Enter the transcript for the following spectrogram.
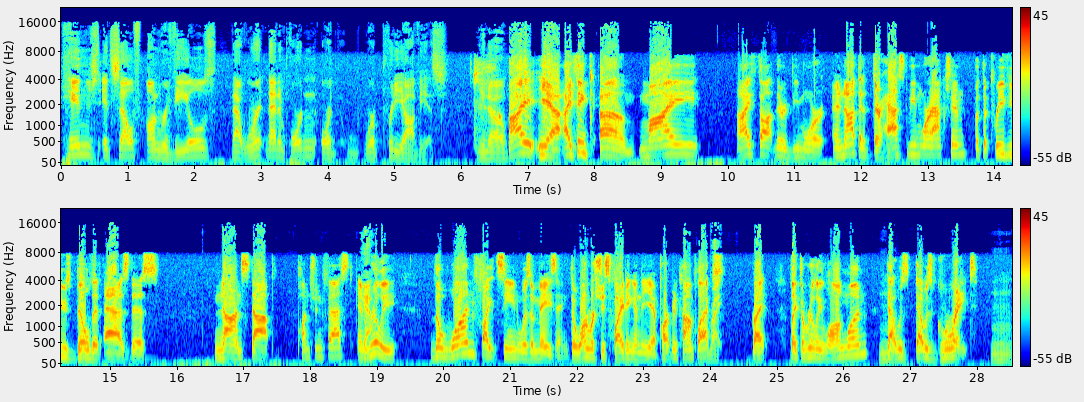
hinged itself on reveals that weren't that important or were pretty obvious. You know? I yeah, I think um, my I thought there'd be more, and not that there has to be more action, but the previews build it as this nonstop punching fest, and Yeah. really, the one fight scene was amazing. The one where she's fighting in the apartment complex, Right. Right, like the really long one. That was that was great. Mm-hmm.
